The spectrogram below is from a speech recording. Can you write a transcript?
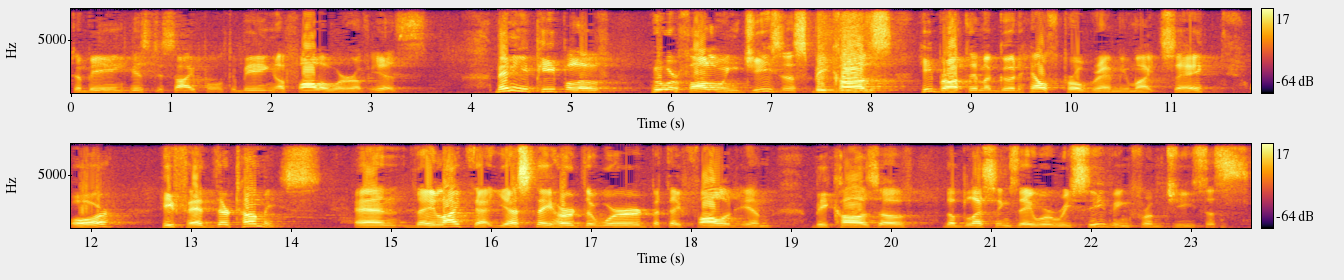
to being his disciple, to being a follower of his. Many people of, who were following Jesus because he brought them a good health program, you might say, or he fed their tummies and they liked that. Yes, they heard the word, but they followed him because of the blessings they were receiving from Jesus.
